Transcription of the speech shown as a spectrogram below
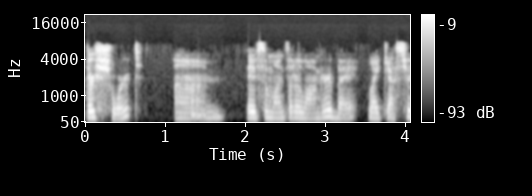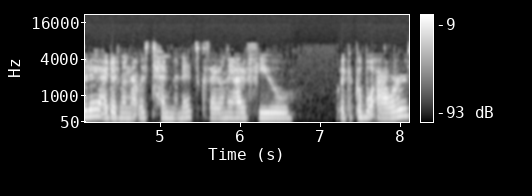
they're short. Um, they have some ones that are longer, but like yesterday, I did one that was 10 minutes because I only had a few, like a couple hours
